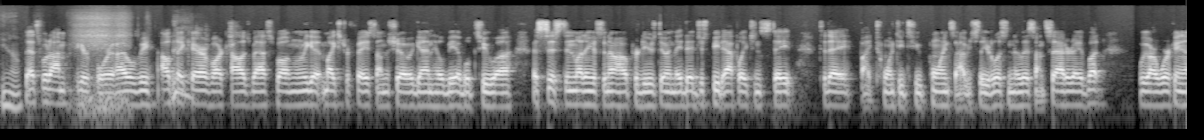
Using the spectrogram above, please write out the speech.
you know, that's what I'm here for. I will be. I'll take care of our college basketball, and when we get Mike Straface on the show again, he'll be able to uh, assist in letting us know how Purdue's doing. They did just beat Appalachian State today by 22 points. Obviously, you're listening to this on Saturday, but we are working.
